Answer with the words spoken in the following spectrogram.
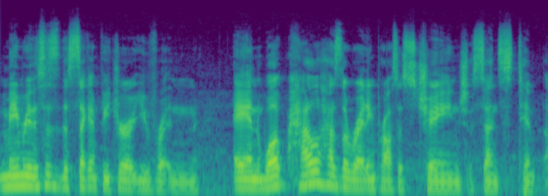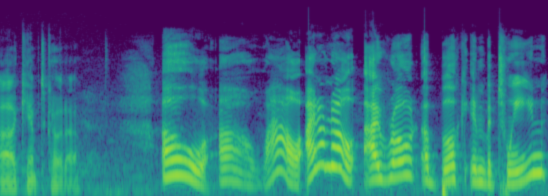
Mamrie, this is the second feature you've written, and what? How has the writing process changed since Tim, uh, Camp Dakota? Oh, oh, wow. I don't know. I wrote a book in between.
